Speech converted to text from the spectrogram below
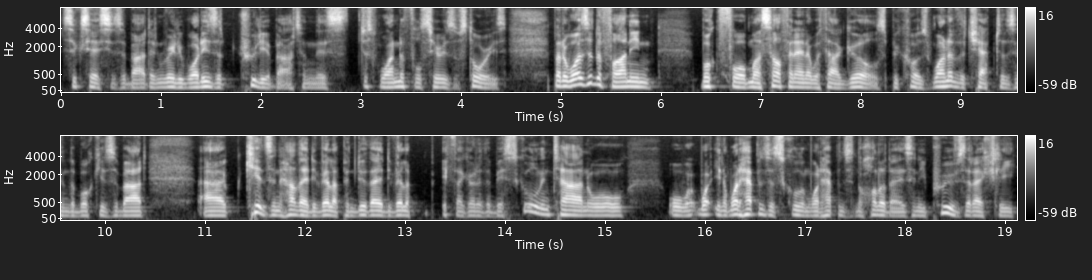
success is about and really what is it truly about. And there's just wonderful series of stories. But it was a defining book for myself and Anna with our girls because one of the chapters in the book is about uh, kids and how they develop and do they develop if they go to the best school in town or or what you know what happens at school and what happens in the holidays and he proves that actually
